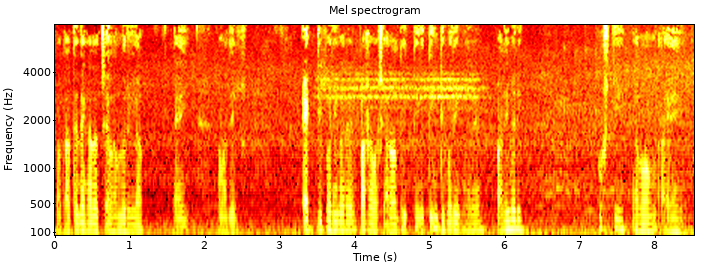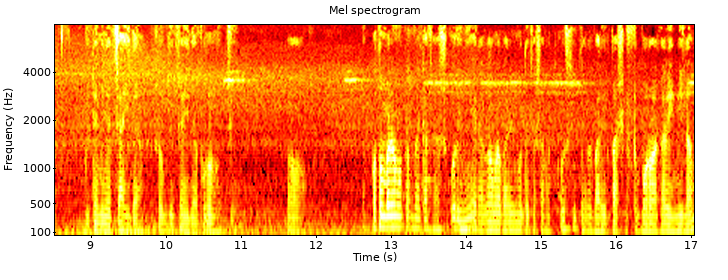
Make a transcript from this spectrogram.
তো তাতে দেখা যাচ্ছে, আলহামদুলিল্লাহ, এই আমাদের একটি পরিবারের পাশাপাশি আরও দুই থেকে তিনটি পরিবারের পারিবারিক পুষ্টি এবং এই ভিটামিনের চাহিদা, সবজির চাহিদা পূরণ হচ্ছে। তো প্রথমবারের মতো আমরা এটা চাষ করিনি, এর আগে আমরা বাড়ির মধ্যে চাষাবাদ করছি, তো এবার বাড়ির পাশে একটু বড় আকারে নিলাম।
